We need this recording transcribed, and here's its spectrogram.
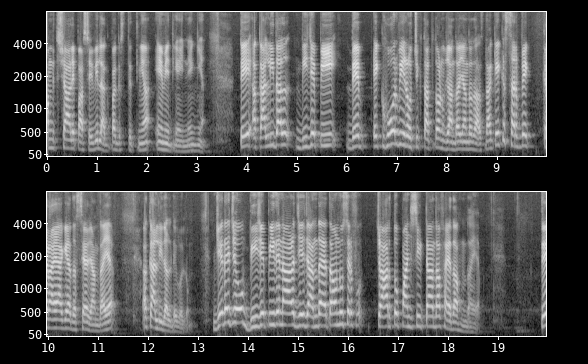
ਅਮਿਤ ਸ਼ਾਹ ਵਾਲੇ ਪਾਸੇ ਵੀ ਲਗਭਗ ਸਥਿਤੀਆਂ ਐਵੇਂ ਦੀਆਂ ਹੀ ਨੇਗੀਆਂ। ਤੇ ਅਕਾਲੀ ਦਲ ਬੀਜੇਪੀ ਦੇ ਇੱਕ ਹੋਰ ਵੀ ਰੋਚਕ ਤੱਤ ਤੁਹਾਨੂੰ ਜਾਂਦਾ ਜਾਂਦਾ ਦੱਸਦਾ ਕਿ ਇੱਕ ਸਰਵੇ ਕਰਾਇਆ ਗਿਆ, ਦੱਸਿਆ ਜਾਂਦਾ ਹੈ ਅਕਾਲੀ ਦਲ ਦੇ ਵੱਲੋਂ। ਜਿਹਦੇ 'ਚ ਉਹ ਬੀਜੇਪੀ ਦੇ ਨਾਲ ਜੇ ਜਾਂਦਾ ਹੈ ਤਾਂ ਉਹਨੂੰ ਸਿਰਫ 4 ਤੋਂ 5 ਸੀਟਾਂ ਦਾ ਫਾਇਦਾ ਹੁੰਦਾ ਹੈ ਤੇ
